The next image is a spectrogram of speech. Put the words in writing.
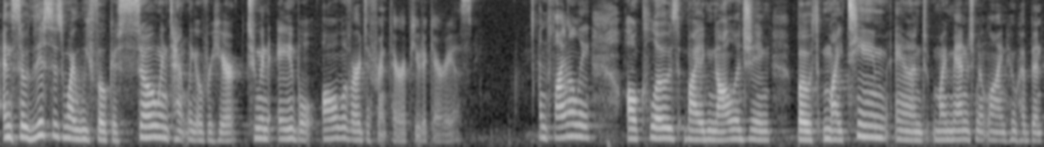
And so this is why we focus so intently over here to enable all of our different therapeutic areas. And finally, I'll close by acknowledging both my team and my management line who have been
